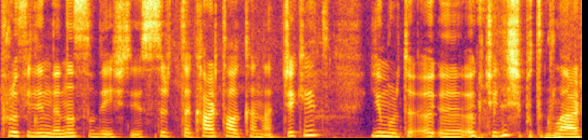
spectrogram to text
profilinde nasıl değiştiği sırtta kartal kanat ceket yumurta ö, ökçeli şıpıtıklar.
